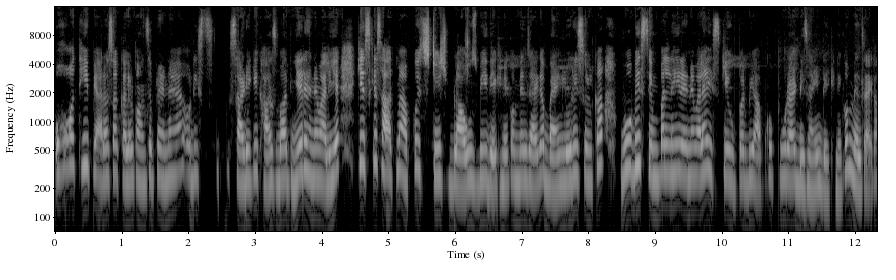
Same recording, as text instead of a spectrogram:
बहुत ही प्यारा सा कलर कॉन्सेप्ट रहना है और इस साड़ी की खास बात ये रहने वाली है कि इसके साथ में आपको स्टिच ब्लाउज भी देखने को मिल जाएगा बैंगलोरी सुल का, वो भी सिंपल नहीं रहने वाला है, इसके ऊपर भी आपको पूरा डिज़ाइन देखने को मिल जाएगा।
